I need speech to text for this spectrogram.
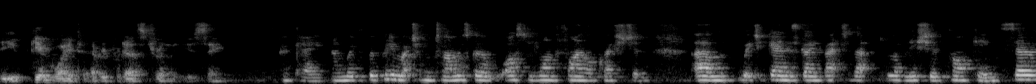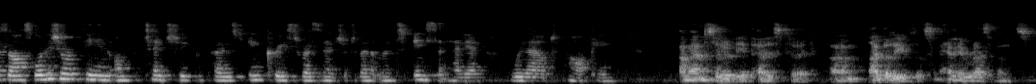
that you give way to every pedestrian that you see. Okay, and we're, we're pretty much on time. I'm just going to ask you one final question, um, which again is going back to that lovely issue of parking. Sarah's asked, what is your opinion on potentially proposed increased residential development in St Helier without parking? I'm absolutely opposed to it. Um, I believe that St Helier residents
